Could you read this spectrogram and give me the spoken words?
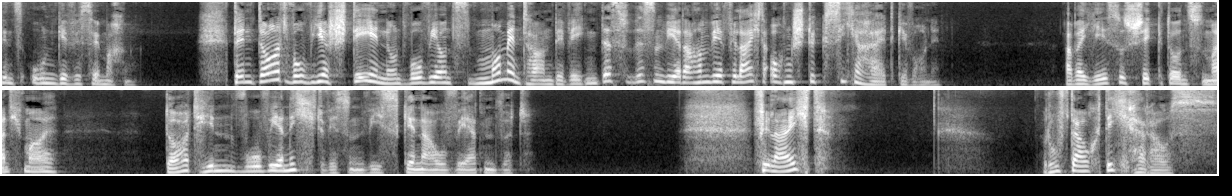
ins Ungewisse machen. Denn dort, wo wir stehen und wo wir uns momentan bewegen, das wissen wir, da haben wir vielleicht auch ein Stück Sicherheit gewonnen. Aber Jesus schickt uns manchmal dorthin, wo wir nicht wissen, wie es genau werden wird. Vielleicht ruft auch dich heraus.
